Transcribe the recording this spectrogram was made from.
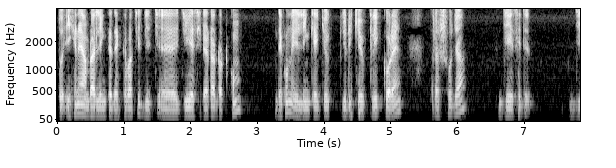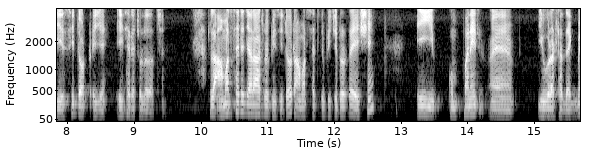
তো এখানে আমরা লিঙ্কটা দেখতে পাচ্ছি জিএসি ডাটা ডট কম দেখুন, এই লিঙ্কে যদি কেউ ক্লিক করে তাহলে সোজা জিএসি জিএসি ডট এই যে, এই সাইডে চলে যাচ্ছে। তাহলে আমার সাইডে যারা আসবে ভিজিটর আমার সাইডের ভিজিটররা এসে এই কোম্পানির ইউরালটা দেখবে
